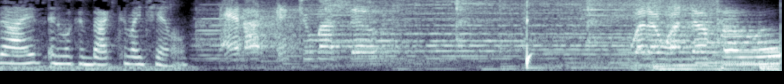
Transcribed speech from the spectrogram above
guys and welcome back to my channel. And I think to myself, what a wonderful.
